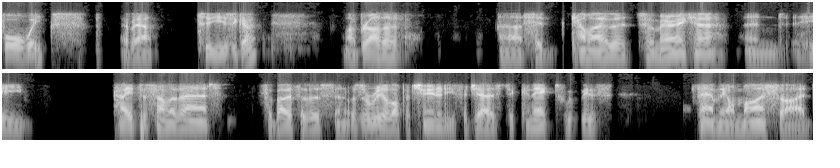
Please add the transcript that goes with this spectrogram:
four weeks, about two years ago. My brother uh, said, come over to America, and he paid for some of that for both of us. And it was a real opportunity for Jazz to connect with family on my side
